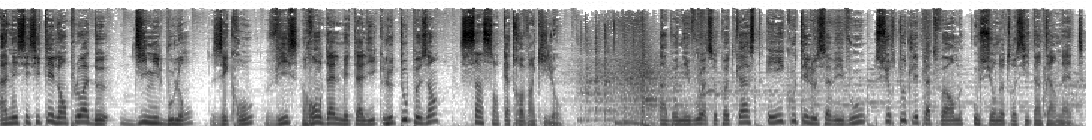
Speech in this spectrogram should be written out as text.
a nécessité l'emploi de 10 000 boulons, écrous, vis, rondelles métalliques, le tout pesant 580 kilos. Abonnez-vous à ce podcast et écoutez Le Savez-vous sur toutes les plateformes ou sur notre site internet.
